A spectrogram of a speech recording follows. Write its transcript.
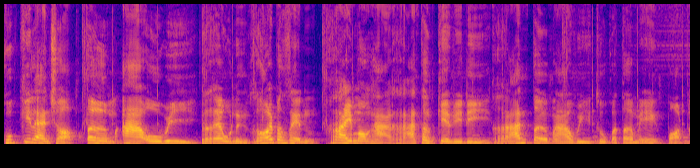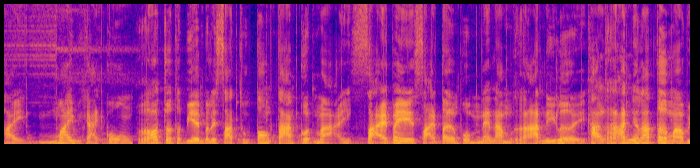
Cookie Land Shop เติม ROV เร็ว 100%ใครมองหาร้านเติมเกมดีๆ ร้านเติม ROV ถูกกว่าเติมเองปลอดภัย ไม่มีการโกง เพราะจดทะเบียนบริษัทถูกต้องตามกฎหมาย สายเปย์สายเติมผมแนะนำร้านนี้เลย ทางร้านยังรับเติม ROV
